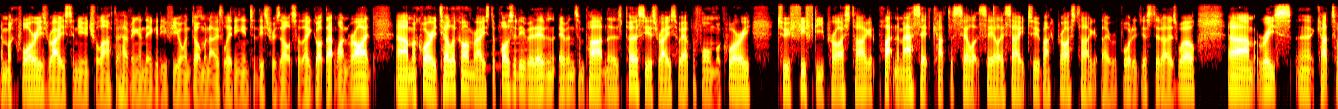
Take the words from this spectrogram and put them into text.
and Macquarie's raised to neutral after having a negative view on Domino's leading into this result. So they got that one right. Uh, Macquarie Telecom raised to positive at Evans and Partners. Perseus raised to outperform Macquarie. 250 price target. Platinum Asset cut to sell at CLSA, two buck price target. They reported yesterday as well. Um, Reece uh, cut to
